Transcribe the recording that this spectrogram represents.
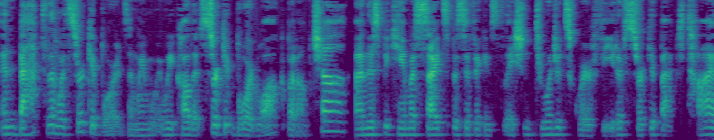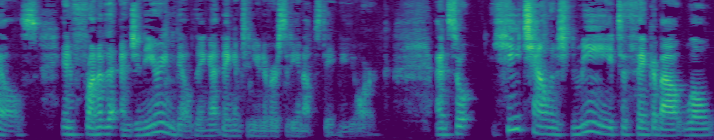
and backed them with circuit boards. And we, we called it Circuit Board Walk, but cha. And this became a site specific installation, 200 square feet of circuit backed tiles in front of the engineering building at Binghamton University in upstate New York. And so he challenged me to think about, well,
